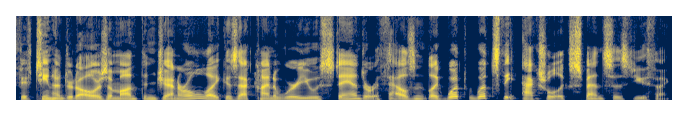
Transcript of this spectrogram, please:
fifteen hundred dollars a month in general? Like, is that kind of where you stand, or a thousand? Like, what what's the actual expenses? Do you think?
